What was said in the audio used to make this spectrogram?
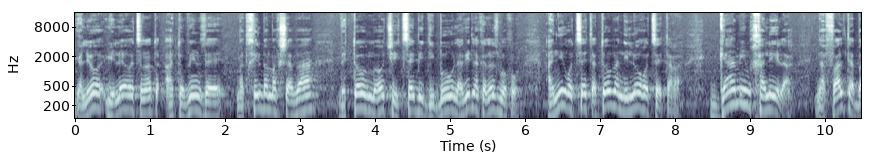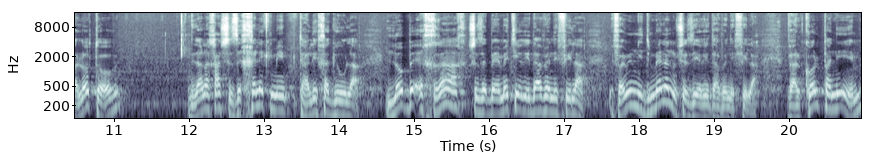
גילוי הרצונות הטובים זה מתחיל במחשבה, וטוב מאוד שיצא בדיבור להגיד לקדוש ברוך הוא, אני רוצה את הטוב, אני לא רוצה את הרע. גם אם חלילה נפלת בלא טוב, נדע לך שזה חלק מתהליך הגאולה. לא בהכרח שזה באמת ירידה ונפילה. לפעמים נדמה לנו שזה ירידה ונפילה. ועל כל פנים,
